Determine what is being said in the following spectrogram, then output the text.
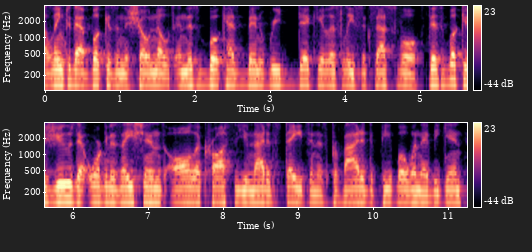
A link to that book is in the show notes. And this book has been ridiculously successful. This book is used at organizations all across the United States and is provided to people when they begin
